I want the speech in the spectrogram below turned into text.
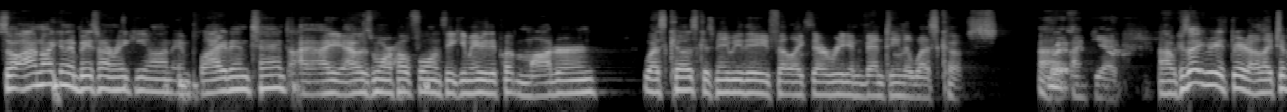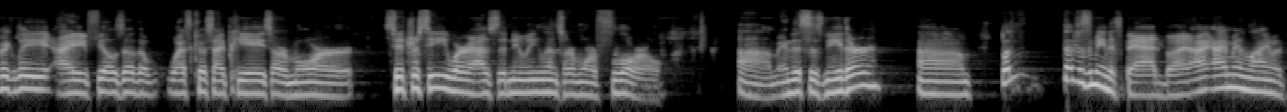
so I'm not going to base my ranking on implied intent. I, I I was more hopeful and thinking maybe they put modern West Coast because maybe they felt like they're reinventing the West Coast uh, Right. IPA. Because I agree with Beardo. Like typically, I feel as though the West Coast IPAs are more citrusy, whereas the New Englands are more floral. Um, and this is neither. Um, but that doesn't mean it's bad. But I, I'm in line with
